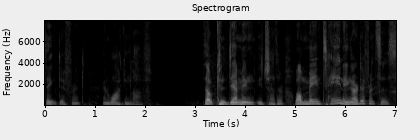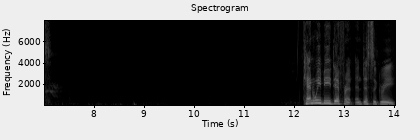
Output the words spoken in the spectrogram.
think different, and walk in love without condemning each other while maintaining our differences. Can we be different and disagree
